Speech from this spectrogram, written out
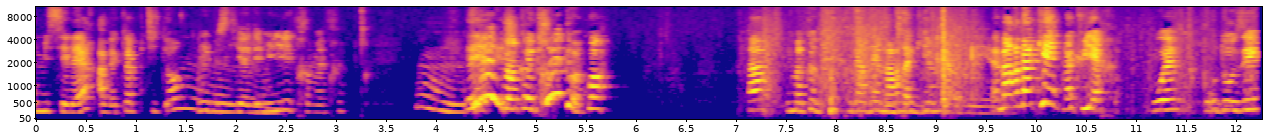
au micellaire, avec la petite... Oh, Oui, parce qu'il y a des millilitres à mettre. Hmm. Eh, il manque un truc Quoi Ah, il m'a comme Regardez, elle m'a arnaqué. Elle m'a arnaqué, la cuillère. Ouais, pour doser.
